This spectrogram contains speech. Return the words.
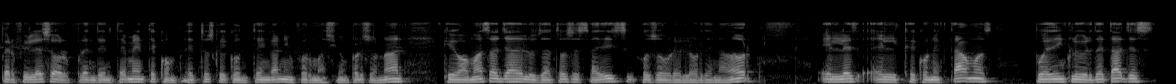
perfiles sorprendentemente completos que contengan información personal que va más allá de los datos estadísticos sobre el ordenador. El, el que conectamos puede incluir detalles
